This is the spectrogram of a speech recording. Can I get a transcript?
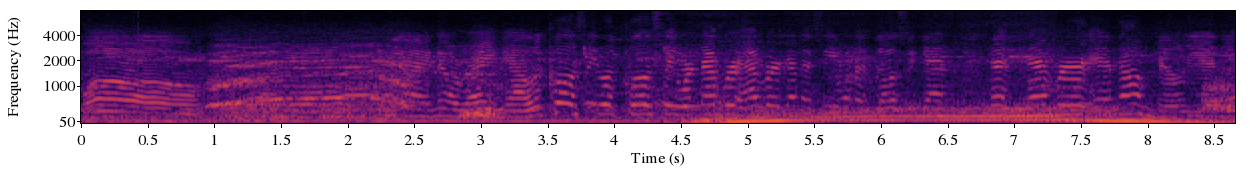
Whoa. Yeah, I know, right? Yeah, look closely, look closely. We're never ever gonna see one of those again. Never in a million.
